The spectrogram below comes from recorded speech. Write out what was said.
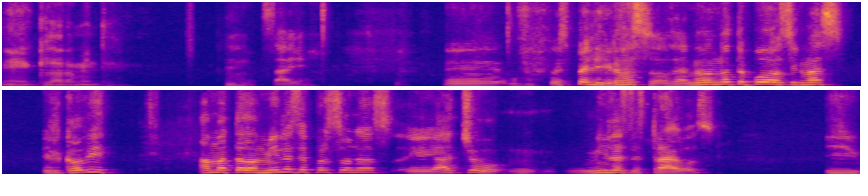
Eh, claramente. Está bien. Eh, es peligroso, o sea, no, no te puedo decir más. El COVID ha matado a miles de personas, ha hecho miles de estragos y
